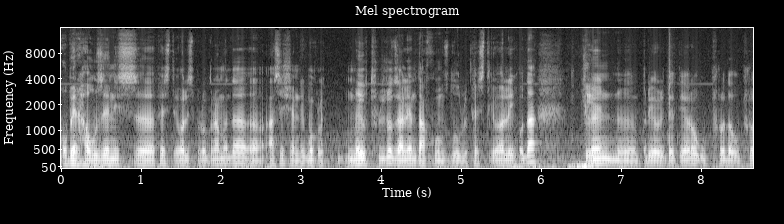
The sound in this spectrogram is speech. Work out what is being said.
ობერჰაუზენის ფესტივალის პროგრამა და ასე შემდეგ. მოკლედ, მე ვთვლი, რომ ძალიან დახუნძლული ფესტივალი იყო და ჩვენ პრიორიტეტია, რომ უფრო და უფრო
